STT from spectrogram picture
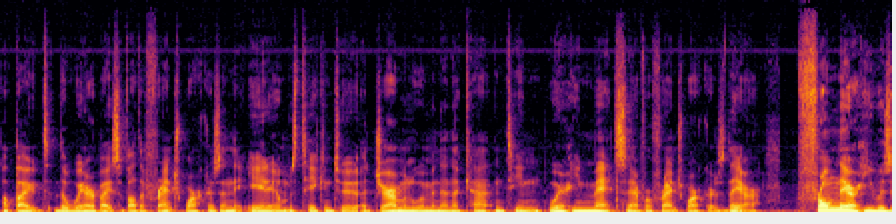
about the whereabouts of other French workers in the area and was taken to a German woman in a canteen where he met several French workers there. From there, he was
